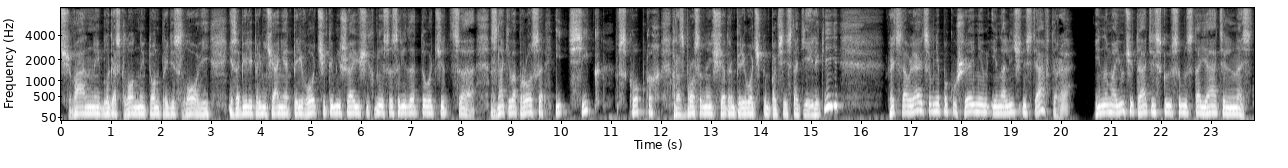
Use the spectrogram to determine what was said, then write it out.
Чванный, благосклонный тон предисловий, изобилие примечаний от переводчика, мешающих мне сосредоточиться, знаки вопроса и «сик» в скобках, разбросанные щедрым переводчиком по всей статье или книге, представляется мне покушением и на личность автора – и на мою читательскую самостоятельность.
